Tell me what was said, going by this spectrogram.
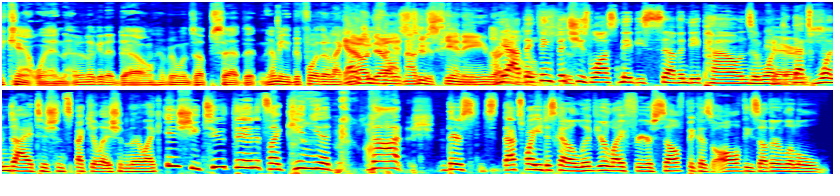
You can't win. I mean, look at Adele. Everyone's upset that. I mean, before they're like, "Oh, Now she's Adele's fat. Now too she's skinny." skinny, right. yeah, now. they think that she's lost maybe 70 pounds and one cares? that's one dietitian speculation and they're like, "Is she too thin?" It's like, "Can you not there's that's why you just got to live your life for yourself because all these other little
